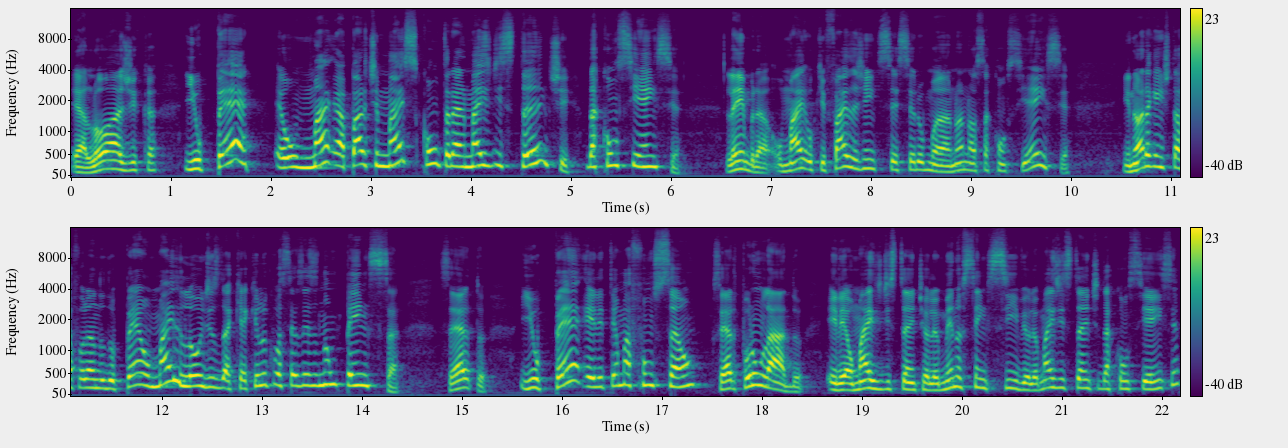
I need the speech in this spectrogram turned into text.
é a lógica. E o pé é mais, é a parte mais contrária, mais distante da consciência. Lembra, o, mais, o que faz a gente ser ser humano, a nossa consciência. E na hora que a gente está falando do pé, o mais longe disso daqui é aquilo que você às vezes não pensa, certo? E o pé, ele tem uma função, certo? Por um lado, ele é o mais distante, ele é o menos sensível, ele é o mais distante da consciência,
